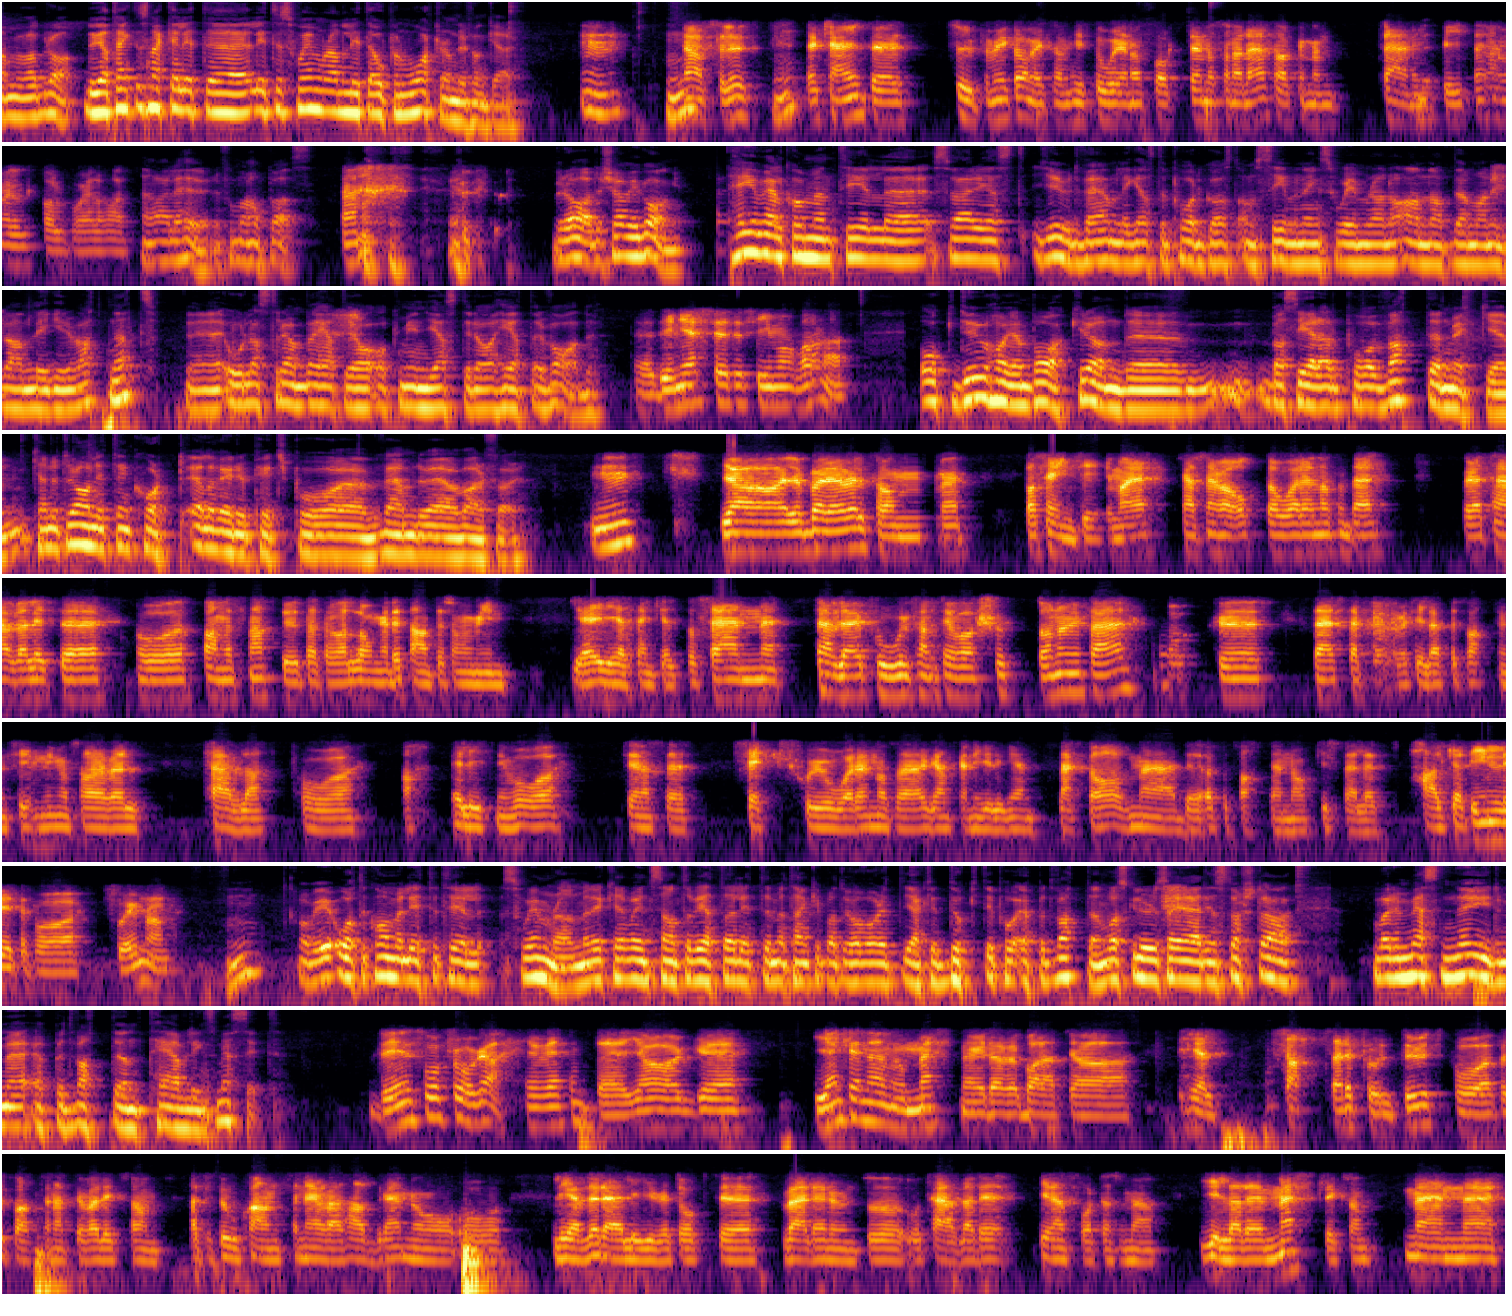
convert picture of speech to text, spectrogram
Ja, men vad bra. Du, jag tänkte snacka lite, lite swimrun lite open water om det funkar. Mm. Ja, absolut. Jag kan ju inte supermycket om liksom, historien och sporten och sådana där saker, men träningsbiten har jag väl koll på i alla fall. Ja, eller hur? Det får man hoppas. Bra, då kör vi igång. Hej och välkommen till eh, Sveriges ljudvänligaste podcast om simning, swimrun och annat där man ibland ligger i vattnet. Eh, Ola Strömberg heter jag och min gäst idag heter vad? Eh, Din gäst heter Simon Varna. Och du har ju en bakgrund eh, baserad på vatten mycket. Kan du dra en liten kort elevator pitch på eh, vem du är och varför? Mm. Ja, jag började väl som eh, bassängsimmare, kanske när jag var åtta år eller något sånt där. Började tävla lite och fann väl snabbt ut att det var långa distanser som var min grej helt enkelt. Och sen eh, tävlade jag i pool fram till jag var 17 ungefär. Och eh, där steppade jag över till öppet vattensimning och så har jag väl tävlat på elitnivå senaste sex, sju åren och så har jag ganska nyligen lagt av med öppet vatten och istället halkat in lite på swimrun. Mm. Och vi återkommer lite till swimrun, men det kan vara intressant att veta lite med tanke på att du har varit jäkligt duktig på öppet vatten. Vad skulle du säga är din största... Vad är du mest nöjd med öppet vatten tävlingsmässigt? Det är en svår fråga. Jag vet inte. Jag... Eh, egentligen är jag nog mest nöjd över bara att jag helt satsade fullt ut på öppet vatten. Att det var liksom... Att jag tog chansen när jag väl hade den och, och levde det livet och åkte världen runt och, och tävlade i den sporten som jag gillade mest liksom. Men eh,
